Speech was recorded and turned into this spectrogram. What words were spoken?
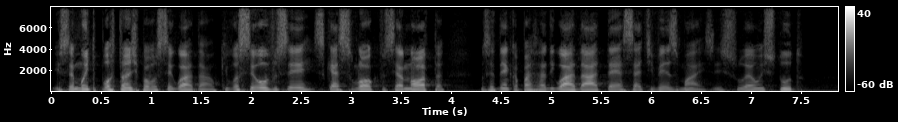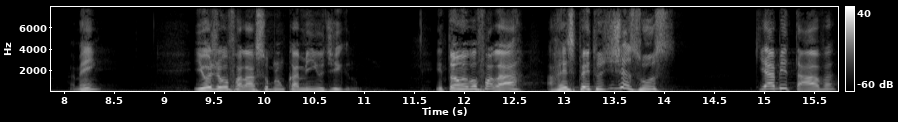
isso é muito importante para você guardar. O que você ouve, você esquece logo. Você anota, você tem a capacidade de guardar até sete vezes mais. Isso é um estudo. Amém? E hoje eu vou falar sobre um caminho digno. Então eu vou falar a respeito de Jesus, que habitava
